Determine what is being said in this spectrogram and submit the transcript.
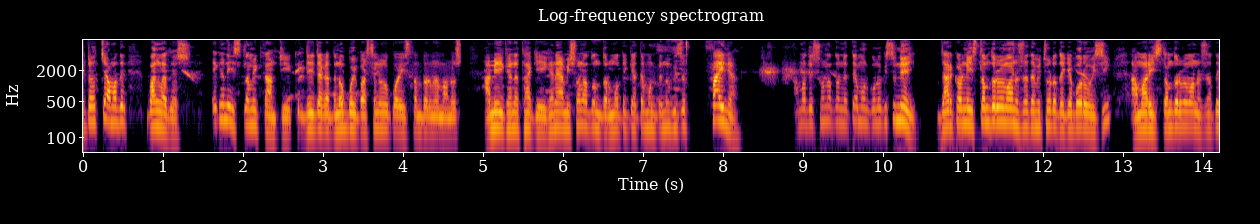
এটা হচ্ছে আমাদের বাংলাদেশ। এখানে ইসলামিক কান্ট্রি যে জায়গাতে নব্বই পার্সেন্টের উপরে ইসলাম ধর্মের মানুষ, আমি এখানে থাকি, এখানে আমি সনাতন ধর্ম থেকে তেমন কোনো কিছু পাই না। আমাদের সনাতনে তেমন কোনো কিছু নেই। যার কারণে ইসলাম ধর্মের মানুষের সাথে আমি ছোট থেকে বড় হয়েছি। আমার ইসলাম ধর্মের মানুষের সাথে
